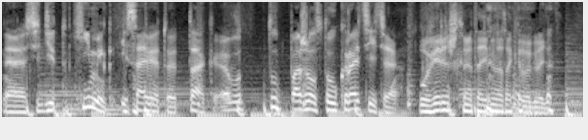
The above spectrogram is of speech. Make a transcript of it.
э, сидит химик и советует, так, э, вот тут, пожалуйста, укоротите. Уверен, что это именно так и выглядит.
